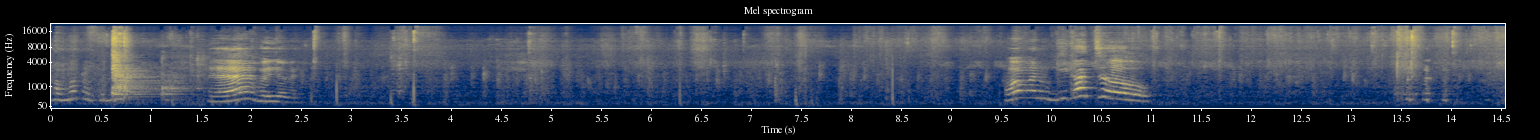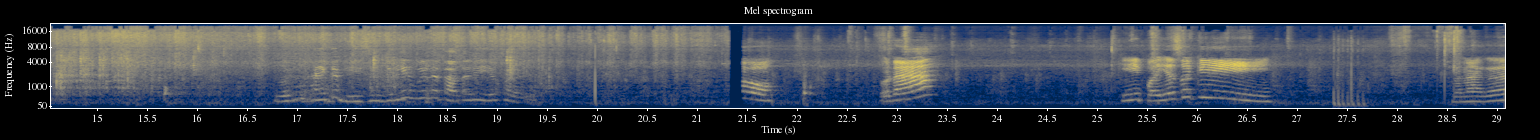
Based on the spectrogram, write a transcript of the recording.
ঠাম্মা তো হ্যাঁ হয়ে যাবে। তাড়াতাড়ি ইয়ে করে ওটা? কি পাইয়েছো কি? সোনা গো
